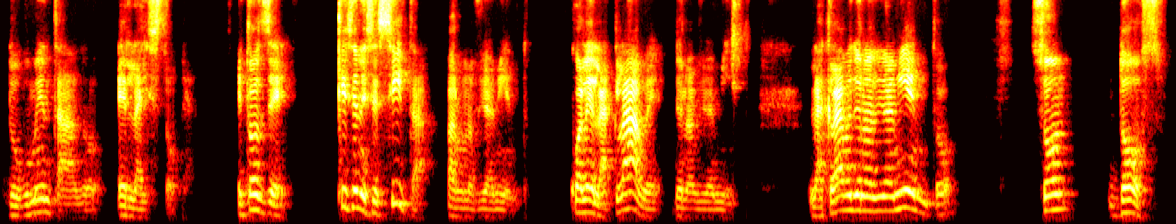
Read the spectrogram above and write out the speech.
documentado en la historia. Entonces, ¿qué se necesita para un avivamiento? ¿Cuál es la clave de un avivamiento? La clave de un avivamiento son dos.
